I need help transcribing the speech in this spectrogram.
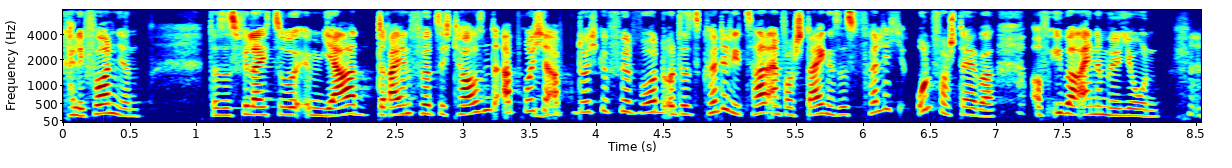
Kalifornien dass es vielleicht so im Jahr 43.000 Abbrüche mhm. ab durchgeführt wurden und das könnte die Zahl einfach steigen. Es ist völlig unvorstellbar auf über eine Million.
